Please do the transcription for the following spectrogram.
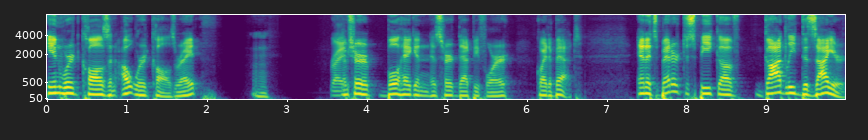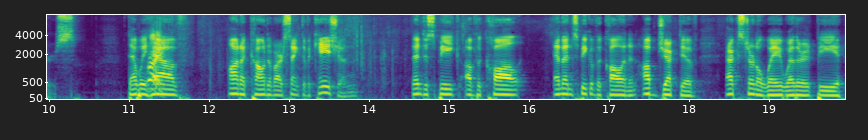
inward calls and outward calls, right? Mm-hmm. Right. I'm sure Bullhagen has heard that before quite a bit. And it's better to speak of godly desires that we Right. have on account of our sanctification than to speak of the call and then speak of the call in an objective, external way, whether it be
